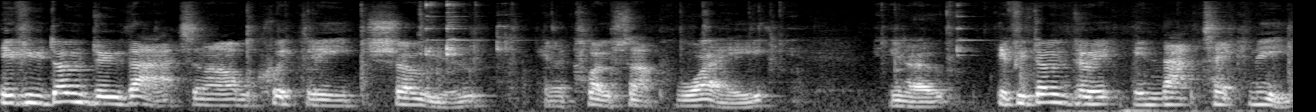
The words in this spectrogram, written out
if you don't do that, and I'll quickly show you in a close-up way, you know, if you don't do it in that technique,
